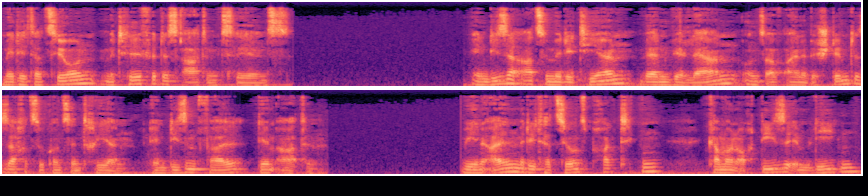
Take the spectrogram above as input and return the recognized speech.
Meditation mit Hilfe des Atemzählens In dieser Art zu meditieren werden wir lernen, uns auf eine bestimmte Sache zu konzentrieren, in diesem Fall dem Atem. Wie in allen Meditationspraktiken kann man auch diese im Liegen,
